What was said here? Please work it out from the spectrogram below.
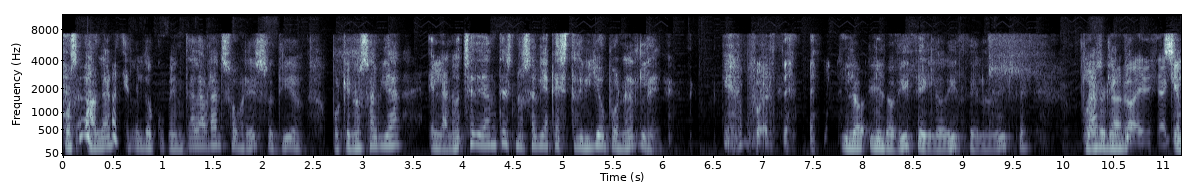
Pues hablan, en el documental hablan sobre eso, tío. Porque no sabía, en la noche de antes no sabía qué estribillo ponerle. Qué fuerte. Y lo, y lo dice, y lo dice, lo dice. Pues Claro, claro, dice, ¿a si? Y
